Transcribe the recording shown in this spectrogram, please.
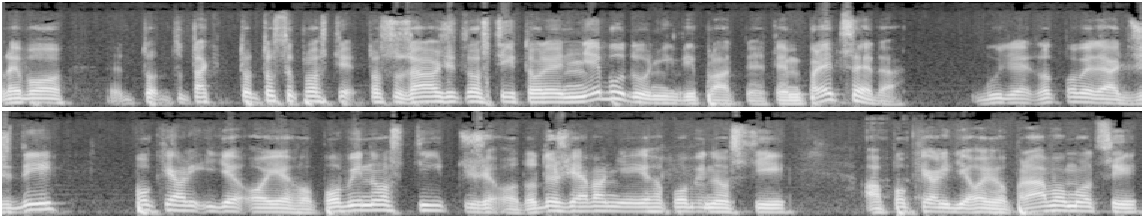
lebo to, to, tak, to, to, sú proste, to sú záležitosti, ktoré nebudú nikdy platné. Ten predseda bude zodpovedať vždy, pokiaľ ide o jeho povinnosti, čiže o dodržiavanie jeho povinností a pokiaľ ide o jeho právomoci,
